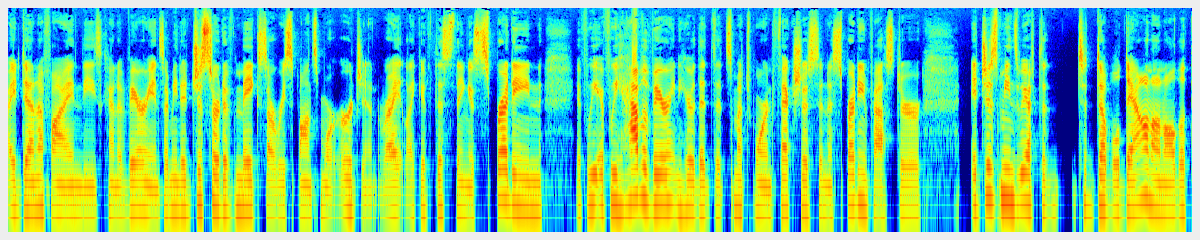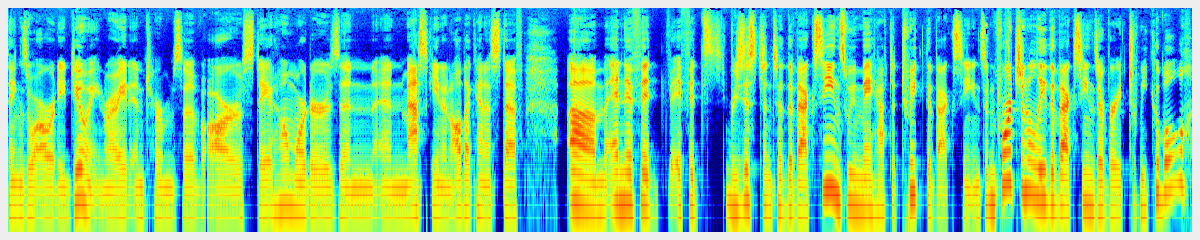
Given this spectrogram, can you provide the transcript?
identifying these kind of variants. I mean, it just sort of makes our response more urgent, right? Like if this thing is spreading, if we if we have a variant here that, that's much more infectious and is spreading faster, it just means we have to to double down on all the things we're already doing, right? In terms of our stay at home orders and and masking and all that kind of stuff. Um, and if it if it's resistant to the vaccines, we may have to tweak the vaccines. Unfortunately, the vaccines are very tweakable.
